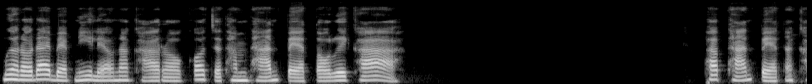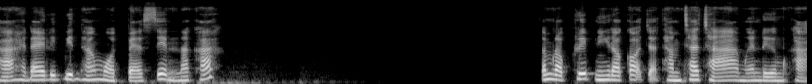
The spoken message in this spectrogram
เมื่อเราได้แบบนี้แล้วนะคะ เราก็จะทำฐาน 8 ต่อเลยค่ะ พับฐาน 8 นะคะ ให้ได้ริบบิ้นทั้งหมด 8 เส้นนะคะสำหรับคลิปนี้เราก็จะทำช้าๆ เหมือนเดิมค่ะ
